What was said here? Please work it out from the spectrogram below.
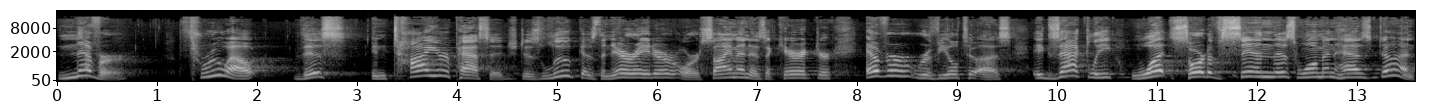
never throughout this entire passage does Luke, as the narrator, or Simon as a character, ever reveal to us exactly what sort of sin this woman has done.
